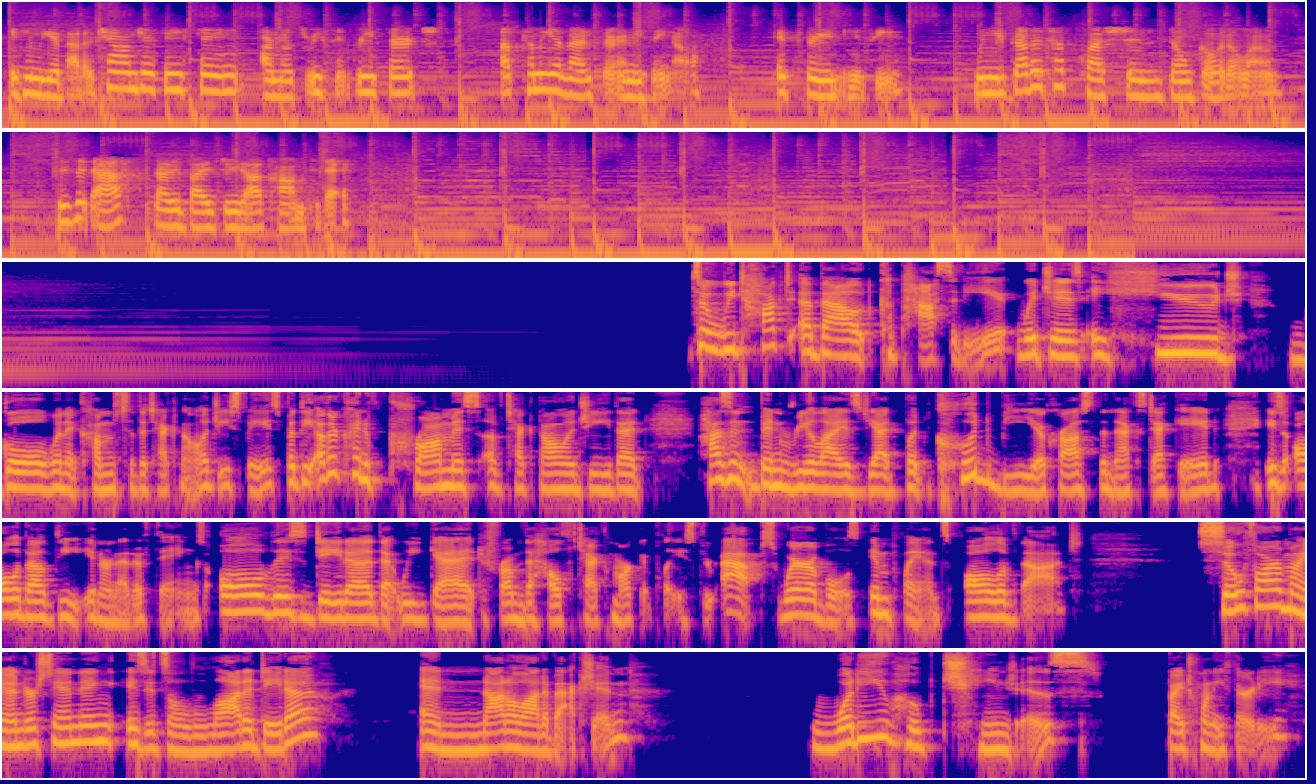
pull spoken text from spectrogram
It can be about a challenge you're facing, our most recent research, upcoming events, or anything else. It's free and easy. When you've got a tough question, don't go it alone. Visit ask.advisory.com today. So we talked about capacity, which is a huge goal when it comes to the technology space. But the other kind of promise of technology that hasn't been realized yet, but could be across the next decade is all about the Internet of Things. All this data that we get from the health tech marketplace through apps, wearables, implants, all of that. So far, my understanding is it's a lot of data and not a lot of action. What do you hope changes by 2030?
